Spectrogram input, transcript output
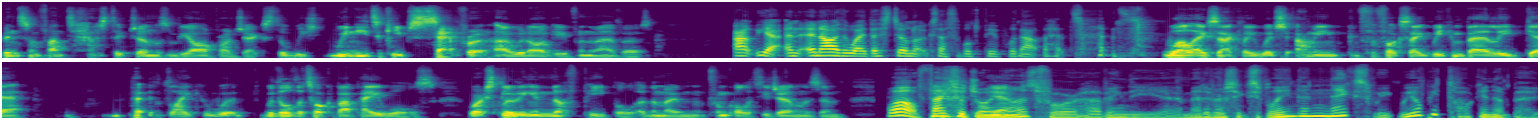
been some fantastic journalism VR projects that we we need to keep separate. I would argue from the metaverse. Uh, yeah, and, and either way, they're still not accessible to people without the headsets. Well, exactly. Which I mean, for fuck's sake, we can barely get like with all the talk about paywalls, we're excluding enough people at the moment from quality journalism. Well, thanks for joining yeah. us for having the uh, metaverse explained. And next week we'll be talking about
